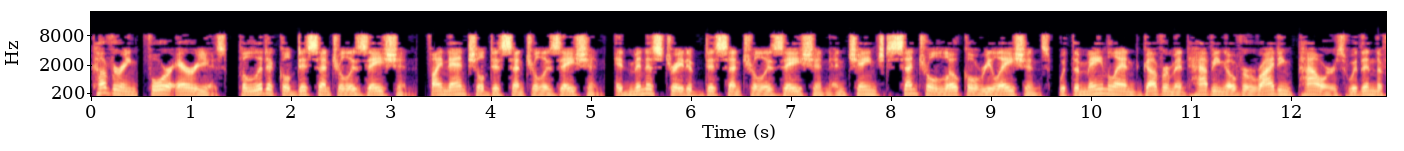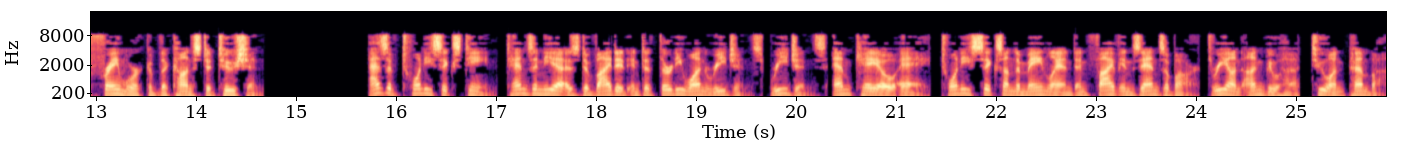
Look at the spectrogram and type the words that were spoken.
covering four areas, political decentralization, financial decentralization, administrative decentralization and changed central-local relations, with the mainland government having overriding powers within the framework of the constitution. As of 2016, Tanzania is divided into 31 regions, regions MKOA, 26 on the mainland and 5 in Zanzibar, 3 on Unguja, 2 on Pemba.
